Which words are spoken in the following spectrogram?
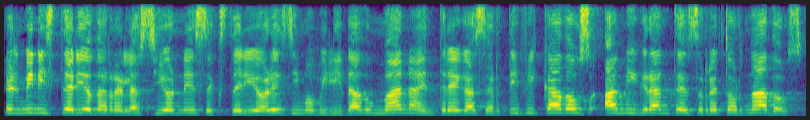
El Ministerio de Relaciones Exteriores y Movilidad Humana entrega certificados a migrantes retornados.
